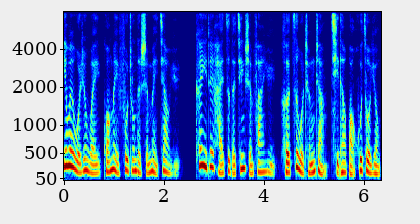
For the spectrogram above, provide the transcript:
因为我认为广美附中的审美教育可以对孩子的精神发育和自我成长起到保护作用。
